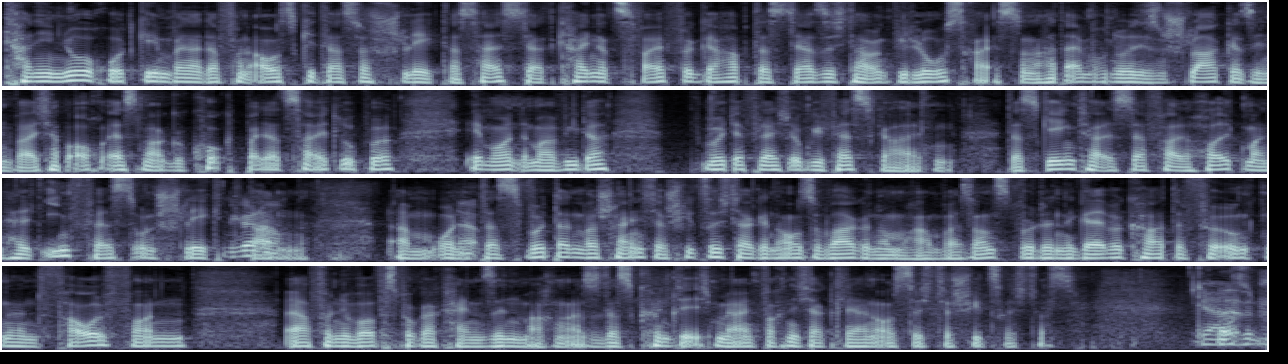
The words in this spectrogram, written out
kann ihn nur rot geben, wenn er davon ausgeht, dass er schlägt. Das heißt, er hat keine Zweifel gehabt, dass der sich da irgendwie losreißt und hat einfach nur diesen Schlag gesehen, weil ich habe auch erstmal geguckt bei der Zeitlupe, immer und immer wieder, wird er vielleicht irgendwie festgehalten. Das Gegenteil ist der Fall. Holtmann hält ihn fest und schlägt genau. dann. Ähm, und ja. das wird dann wahrscheinlich der Schiedsrichter genauso wahrgenommen haben, weil sonst würde eine gelbe Karte für irgendeinen Foul von, äh, von den Wolfsburger keinen Sinn machen. Also das könnte ich mir einfach nicht erklären aus Sicht des Schiedsrichters. Ja, also da,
